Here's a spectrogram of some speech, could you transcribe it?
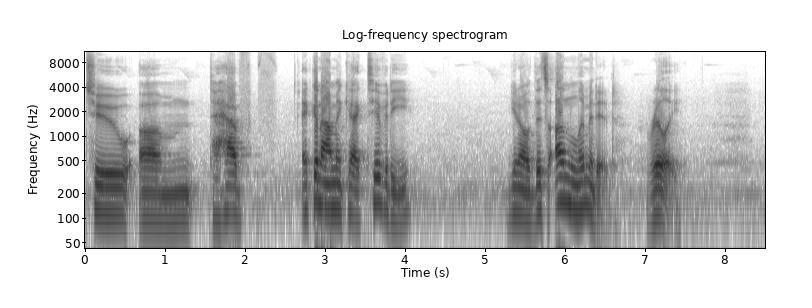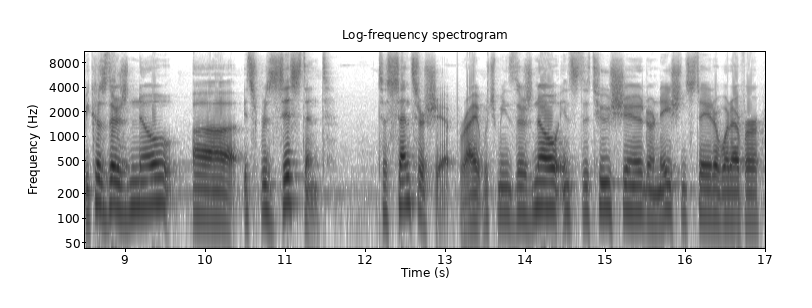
to um, to have economic activity, you know, that's unlimited, really, because there's no, uh, it's resistant to censorship, right? Which means there's no institution or nation state or whatever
